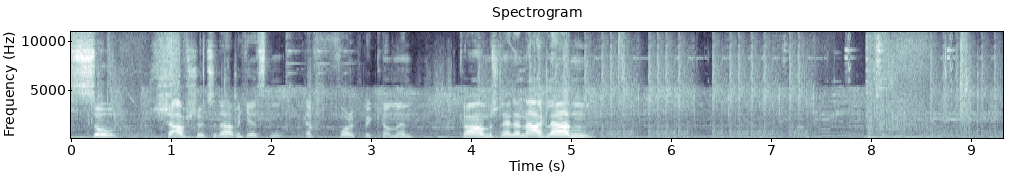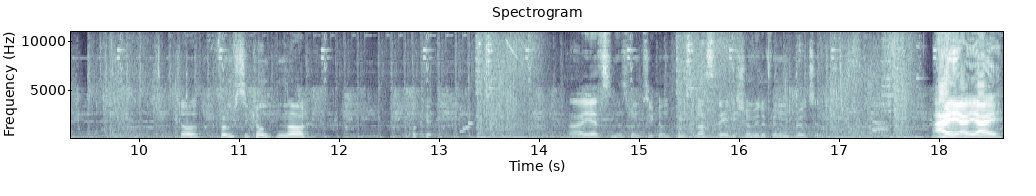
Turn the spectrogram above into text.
So, Scharfschütze, da habe ich jetzt einen Erfolg bekommen. Komm, schneller nachladen. So, 5 Sekunden noch. Okay. Ah, jetzt sind es 5 Sekunden. Was rede ich schon wieder für einen Blödsinn? Eieiei.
